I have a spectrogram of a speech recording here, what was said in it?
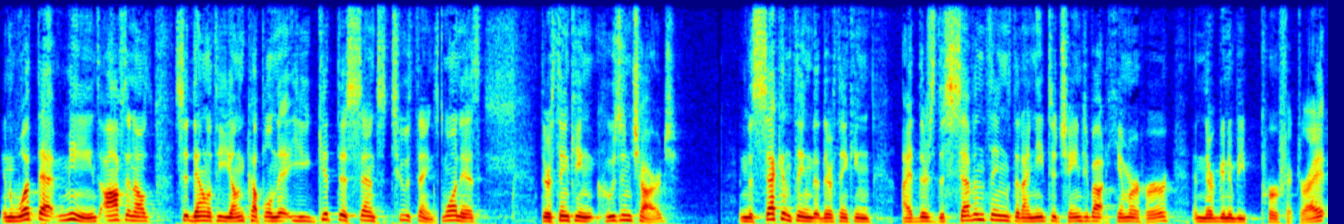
And what that means, often I'll sit down with a young couple and you get this sense two things. One is they're thinking, who's in charge? And the second thing that they're thinking, there's the seven things that I need to change about him or her, and they're going to be perfect, right?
